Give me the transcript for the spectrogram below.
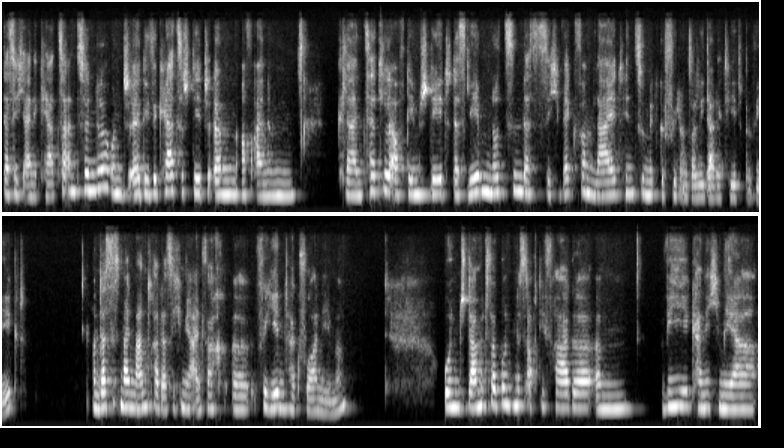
dass ich eine Kerze anzünde. Und äh, diese Kerze steht ähm, auf einem kleinen Zettel, auf dem steht, das Leben nutzen, dass es sich weg vom Leid hin zu Mitgefühl und Solidarität bewegt. Und das ist mein Mantra, das ich mir einfach äh, für jeden Tag vornehme. Und damit verbunden ist auch die Frage, ähm, wie kann ich mehr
